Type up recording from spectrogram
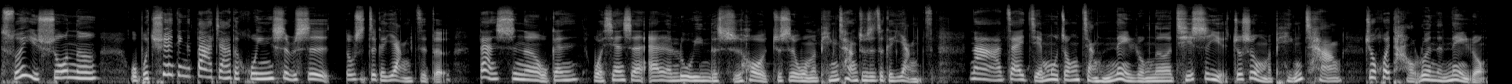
所以说呢，我不确定大家的婚姻是不是都是这个样子的。但是呢，我跟我先生 Alan 录音的时候，就是我们平常就是这个样子。那在节目中讲的内容呢，其实也就是我们平常就会讨论的内容。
